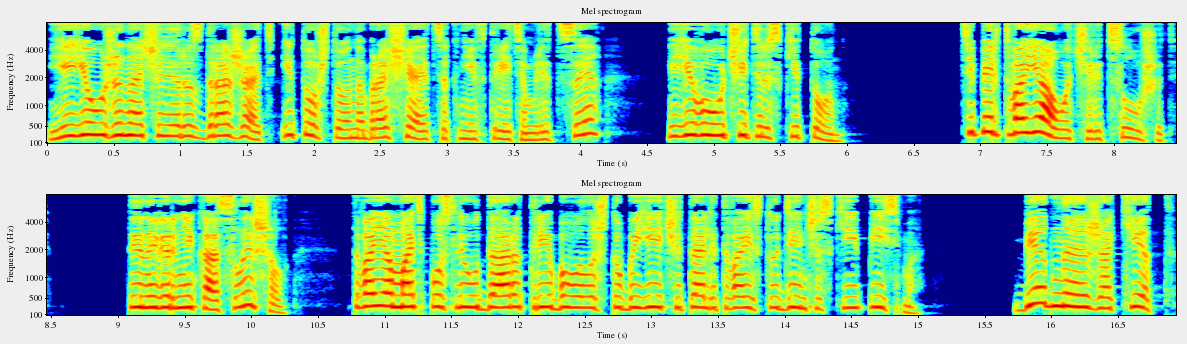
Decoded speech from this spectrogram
Ее уже начали раздражать и то, что он обращается к ней в третьем лице, и его учительский тон. Теперь твоя очередь слушать. Ты наверняка слышал, твоя мать после удара требовала, чтобы ей читали твои студенческие письма. Бедная Жакет.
